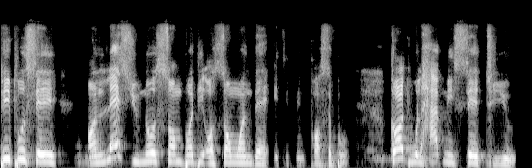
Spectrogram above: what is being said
People say, unless you know somebody or someone there, it is impossible. God will have me say to you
